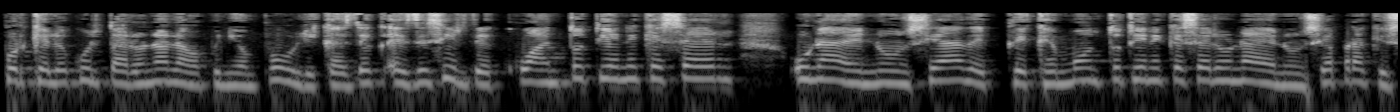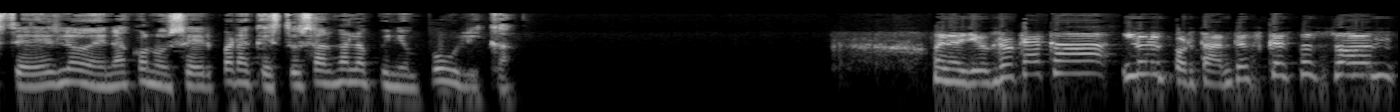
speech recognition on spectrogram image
por qué lo ocultaron a la opinión pública. Es, es decir, ¿de cuánto tiene que ser una denuncia, de, de qué monto tiene que ser una denuncia para que ustedes lo den a conocer, para que esto salga a la opinión pública? Bueno, yo creo que acá lo importante es que estos son,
